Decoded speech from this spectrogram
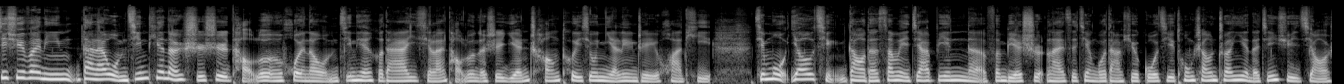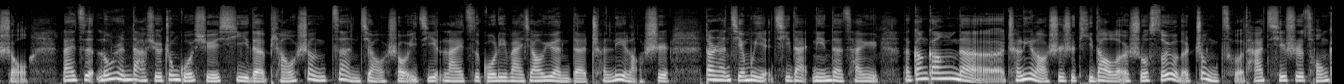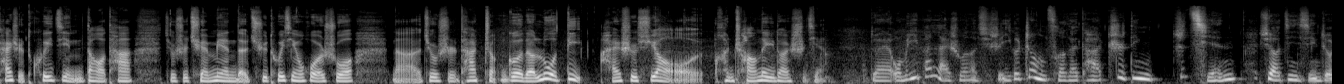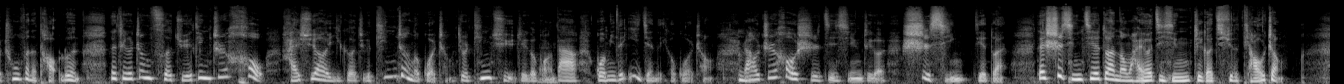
继续为您带来我们今天的时事讨论会呢。我们今天和大家一起来讨论的是延长退休年龄这一话题。节目邀请到的三位嘉宾呢，分别是来自建国大学国际通商专业的金旭教授，来自龙仁大学中国学系的朴胜赞教授，以及来自国立外交院的陈丽老师。当然，节目也期待您的参与。那刚刚呢，陈丽老师是提到了说，所有的政策，它其实从开始推进到它就是全面的去推进，或者说，那就是它整个的落地还是需要很长的一段时间。对我们一般来说呢，其实一个政策在它制定之前需要进行这个充分的讨论，那这个政策决定之后还需要一个这个听证的过程，就是听取这个广大国民的意见的一个过程。然后之后是进行这个试行阶段，在试行阶段呢，我们还要进行这个继续的调整。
